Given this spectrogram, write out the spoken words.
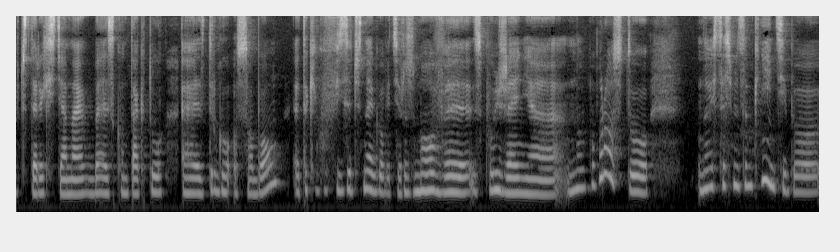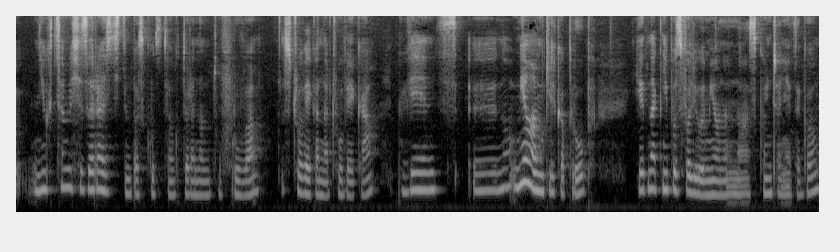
w czterech ścianach bez kontaktu e, z drugą osobą, e, takiego fizycznego, wiecie, rozmowy, spojrzenia, no po prostu no jesteśmy zamknięci, bo nie chcemy się zarazić tym paskudztwem, które nam tu fruwa z człowieka na człowieka. Więc y, no, miałam kilka prób, jednak nie pozwoliły mi one na skończenie tego.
